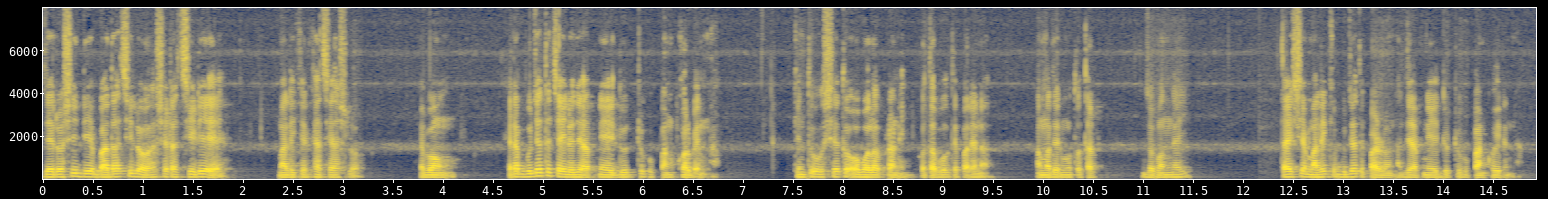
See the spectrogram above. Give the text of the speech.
যে রশি দিয়ে বাঁধা ছিল, সেটা ছিঁড়ে মালিকের কাছে আসলো এবং এটা বুঝাতে চাইলো যে আপনি এই দুধটুকু পান করবেন না। কিন্তু সে তো অবলা প্রাণী, কথা বলতে পারে না। আমাদের মতো তার জবান নেই। তাই সে মালিককে বুঝাতে পারল না যে আপনি এই দুধটুকু পান করেন না।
